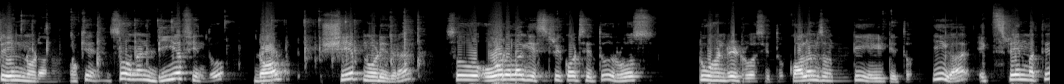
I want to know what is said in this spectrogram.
ಟ್ರೈನ್ ನೋಡೋಣ. ಓಕೆ ಸೊ ನಾನು ಡಿ ಎಫ್ ಇಂದು ಡಾಟ್ ಶೇಪ್ ನೋಡಿದ್ರೆ ಸೊ ಓವರ್ ಆಗಿ ಎಷ್ಟು ರೆಕಾರ್ಡ್ಸ್ ಇತ್ತು ರೋಸ್ ಟೂ ಹಂಡ್ರೆಡ್ ರೋಸ್ ಇತ್ತು ಕಾಲಮ್ಸ್ ಬಂದ್ಬಿಟ್ಟು ಏಯ್ಟ್ ಇತ್ತು. ಈಗ ಎಕ್ಸ್ಟ್ರೇನ್ ಮತ್ತೆ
